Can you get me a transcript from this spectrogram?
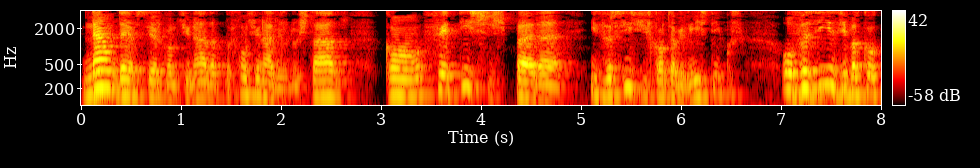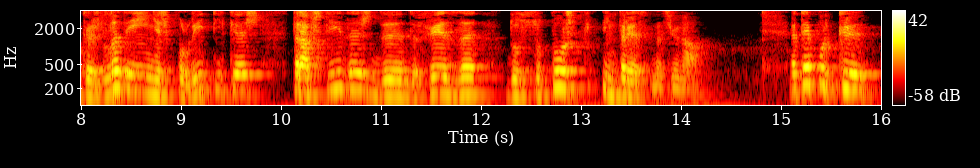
não deve ser condicionada por funcionários do Estado com fetiches para exercícios contabilísticos ou vazias e bacocas ladainhas políticas travestidas de defesa do suposto interesse nacional. Até porque,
